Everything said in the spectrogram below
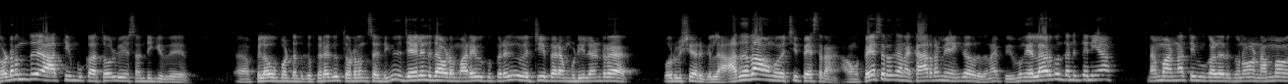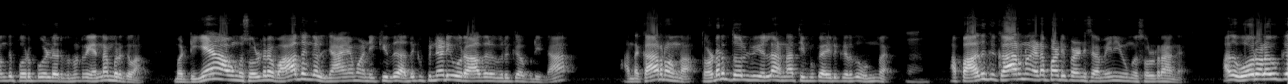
தொடர்ந்து அதிமுக தோல்வியை சந்திக்குது. பிளவுபட்டதுக்கு பிறகு தொடர்ந்து சந்திக்குது. ஜெயலலிதாவோட மறைவுக்கு பிறகு வெற்றியை பெற முடியலன்ற ஒரு விஷயம் இருக்குல்ல அதை தான் அவங்க வச்சு பேசுறாங்க. அவங்க பேசுறதுக்கான காரணமே எங்க வருதுன்னா இப்போ இவங்க எல்லாருக்கும் தனித்தனியா நம்ம அதிமுகவில் இருக்கணும் நம்ம வந்து பொறுப்புகள் இருக்கணுன்ற எண்ணம் இருக்கலாம். பட் ஏன் அவங்க சொல்ற வாதங்கள் நியாயமா நிக்குது? அதுக்கு பின்னாடி ஒரு ஆதரவு இருக்கு அப்படின்னா அந்த காரணம் தான் தொடர் தோல்வியெல்லாம் அதிமுக இருக்கிறது உண்மை. அப்ப அதுக்கு காரணம் எடப்பாடி பழனிசாமின்னு இவங்க சொல்றாங்க. அது ஓரளவுக்கு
